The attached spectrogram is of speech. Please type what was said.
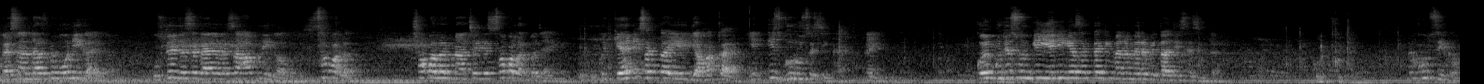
वैसे अंदाज में वो नहीं गाएगा। उसने जैसे गाया वैसा आप नहीं गाओगे। सब अलग। सब अलग नाचेंगे सब अलग बजाएँगे। कोई कह नहीं सकता ये यहाँ का है ये इस गुरु से सीखा है। नहीं। कोई मुझे सुन के ये नहीं कह सकता कि मैंने मेरे पिताजी से सीखा है। कुछ सीखो। मैं खुद सीखा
